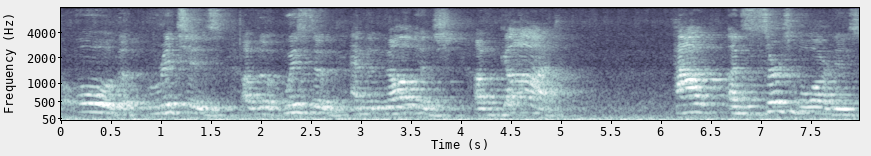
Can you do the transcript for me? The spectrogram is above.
"Oh, the riches of the wisdom and the knowledge of God." How unsearchable are his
